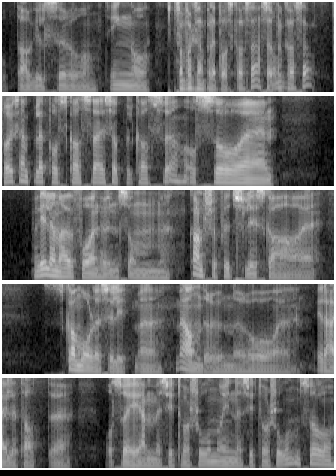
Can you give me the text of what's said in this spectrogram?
oppdagelser og ting. og Som f.eks. ei postkasse, søppelkasse. F.eks. ei postkasse, ei søppelkasse, og så eh, vil en òg få en hund som kanskje plutselig skal, eh, skal måle seg litt med, med andre hunder, og eh, i det hele tatt eh, også i hjemmesituasjonen og innesituasjonen, så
